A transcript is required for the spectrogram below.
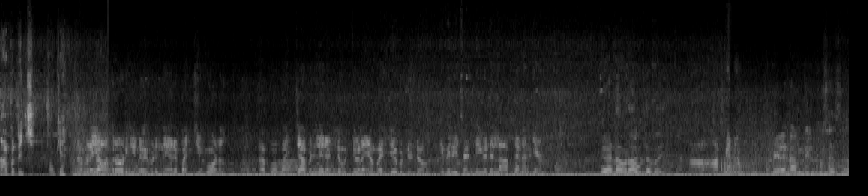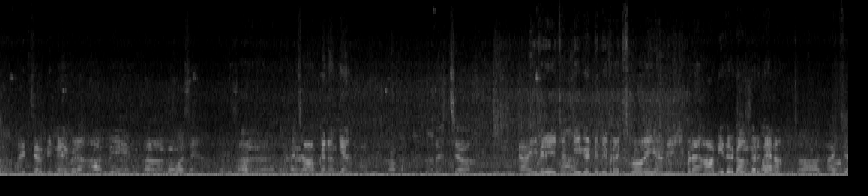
നാൽപ്പത്തഞ്ച് ഓക്കെ നമ്മുടെ യാത്ര തുടങ്ങിയിട്ടോ? ഇവിടെ നേരെ പഞ്ചിയും പോകണം അപ്പോൾ പഞ്ചാബിലെ രണ്ട് മുത്തുകളെ ഞാൻ പരിചയപ്പെട്ടിട്ടോ ഇവർ ചണ്ഡീഗഡ് ലാപ്താനാക്കിയ मेरा नाम राहुल है भाई आपका नाम मेरा नाम दिलखुश है सर अच्छा പിന്നെ ഇവിടെ आप आ, गोवा से हैं? अच्छा आपका नाम क्या अच्छा ആ, ഇവര് ചണ്ഡീഗഡിൽ നിന്ന് ഇവിടെ എക്സ്പ്ലോർ ചെയ്യാണ് ഇവിടെ ആപ്പ് ഇതൊരു കാം करते हैं ना अच्छा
